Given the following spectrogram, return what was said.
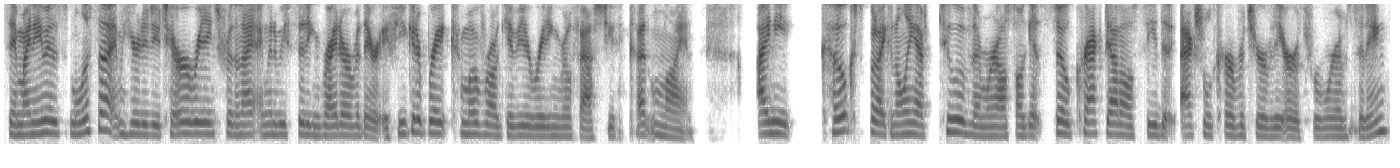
Say, my name is Melissa. I'm here to do tarot readings for the night. I'm going to be sitting right over there. If you get a break, come over. I'll give you a reading real fast. You can cut in line. I need Cokes, but I can only have two of them or else I'll get so cracked out I'll see the actual curvature of the earth from where I'm sitting.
